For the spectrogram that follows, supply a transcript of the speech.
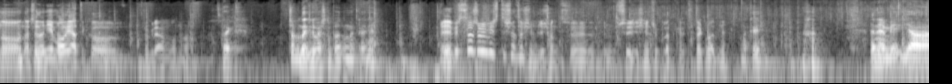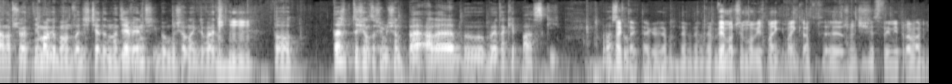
no, znaczy no nie moja, tylko programu, no. Tak. Czemu nagrywać na pełnym ekranie? E, wiesz co, żeby mieć 1080 yy, w 60 klatkach, to tak ładnie. Okej. Ja nie wiem, ja na przykład nie mogę, bo mam 21 na 9 i bym musiał nagrywać Mhm. to też 1080p, ale były, były takie paski. Po prostu. Tak, tak, tak, wiem, wiem, wiem, wiem. Wiem o czym mówisz, Min- Minecraft yy, rządzi się swoimi prawami.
